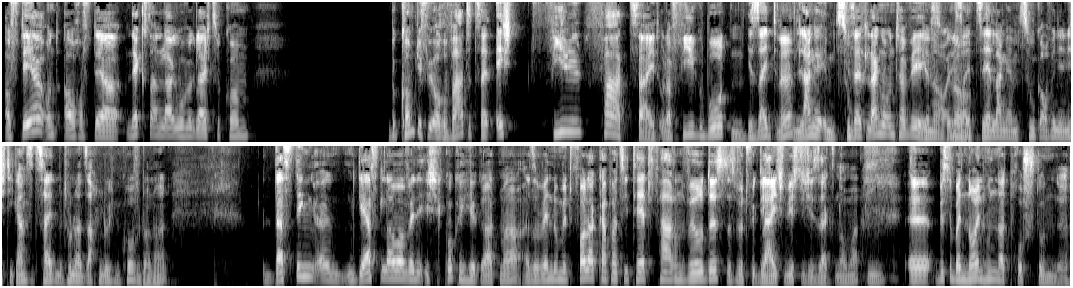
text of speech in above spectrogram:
auf der und auch auf der nächsten Anlage, wo wir gleich zu kommen, bekommt ihr für eure Wartezeit echt viel Fahrzeit oder viel geboten. Ihr seid Ne? lange im Zug. Ihr seid lange unterwegs. genau, ihr seid sehr lange im Zug, auch wenn ihr nicht die ganze Zeit mit 100 Sachen durch eine Kurve donnert. Das Ding, äh, Gerstlauer, wenn ich, ich gucke hier gerade mal, also wenn du mit voller Kapazität fahren würdest, das wird für gleich wichtig, ich sag's nochmal, äh, bist du bei 900 pro Stunde.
